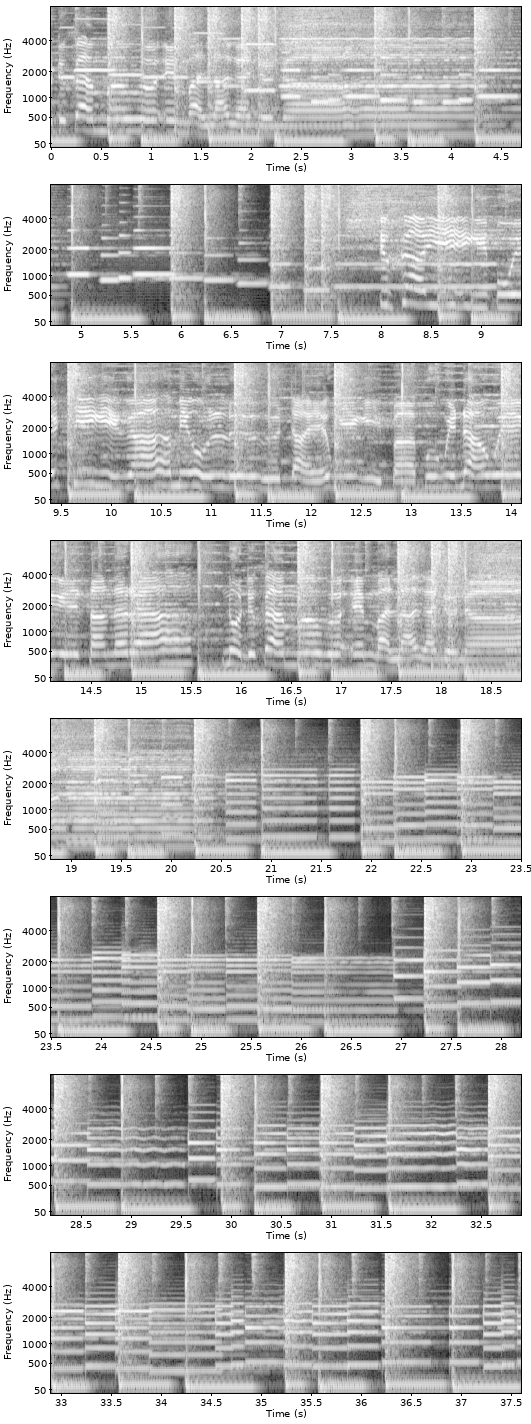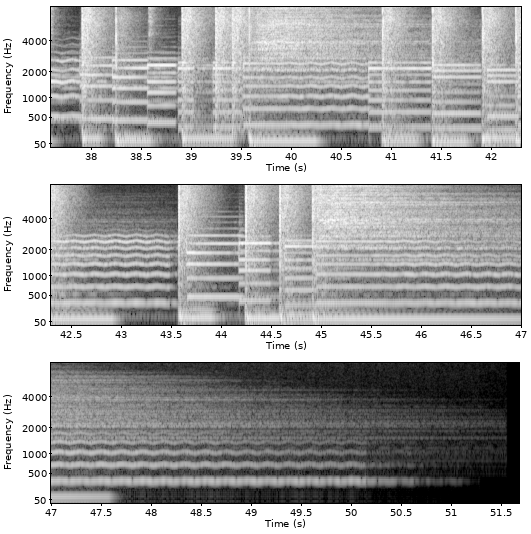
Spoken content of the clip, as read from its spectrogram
တကမေအမလာဂနနာတခါယီပွေခီကမီအိုလေတဟဝီဂီပါပူဝေနာဝေကတန္တရာနောတကမေအမလာဂနနာ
